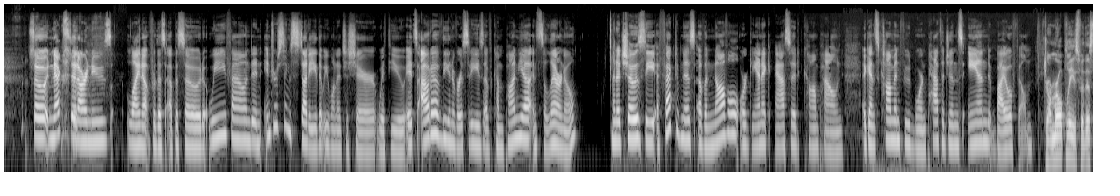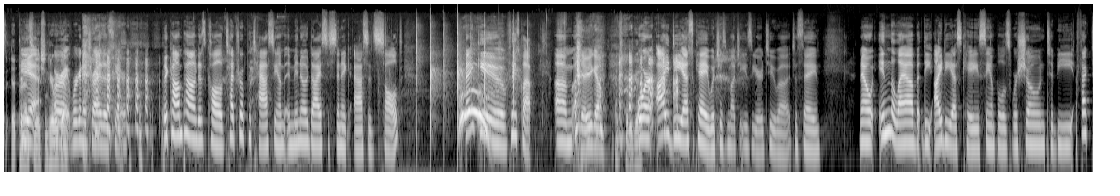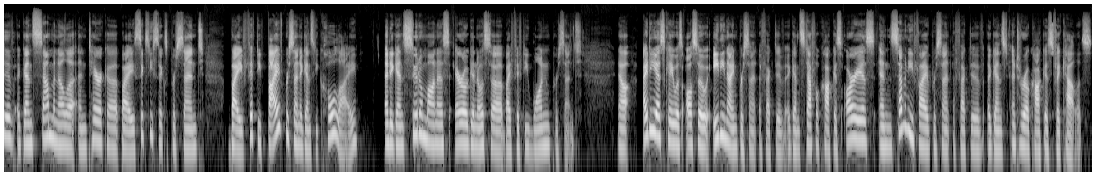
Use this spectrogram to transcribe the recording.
So, next in our news lineup for this episode, we found an interesting study that we wanted to share with you. It's out of the universities of Campania and Salerno, and it shows the effectiveness of a novel organic acid compound against common foodborne pathogens and biofilm. Drum roll, please, for this uh, pronunciation. Here we All go. right, we're going to try this here. the compound is called tetrapotassium iminodisuccinic acid salt. Thank you. Please clap. there you go. That's pretty good. Or IDSK, which is much easier to uh, to say. Now, in the lab, the IDSK samples were shown to be effective against Salmonella enterica by 66%, by 55% against E. coli, and against Pseudomonas aeruginosa by 51%. Now, IDSK was also 89% effective against Staphylococcus aureus and 75% effective against Enterococcus faecalis.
